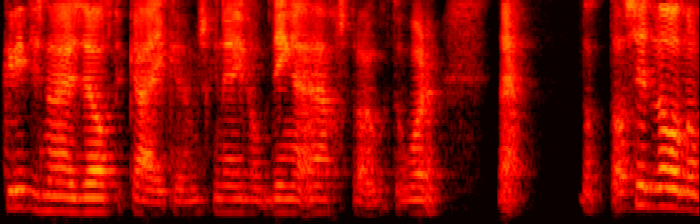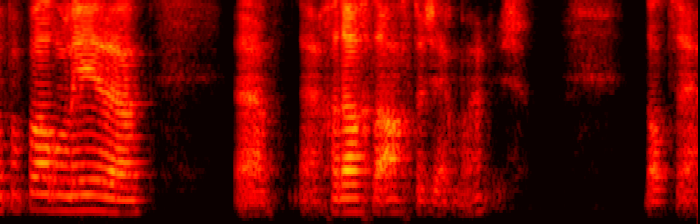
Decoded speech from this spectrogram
kritisch naar jezelf te kijken. Misschien even op dingen aangesproken te worden. Nou ja, dat, dat zit wel een bepaalde leren uh, gedachte achter, zeg maar. Dus dat uh,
